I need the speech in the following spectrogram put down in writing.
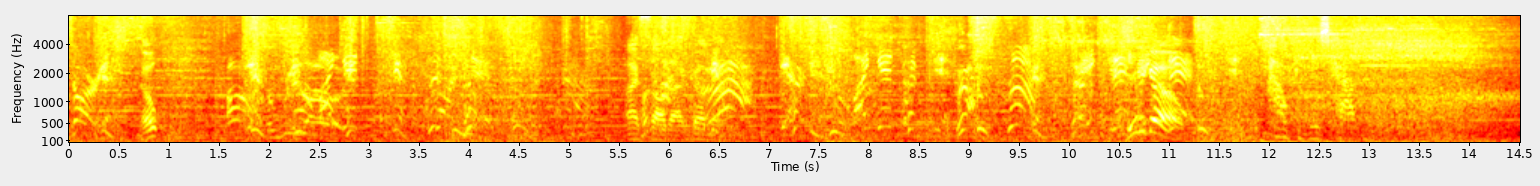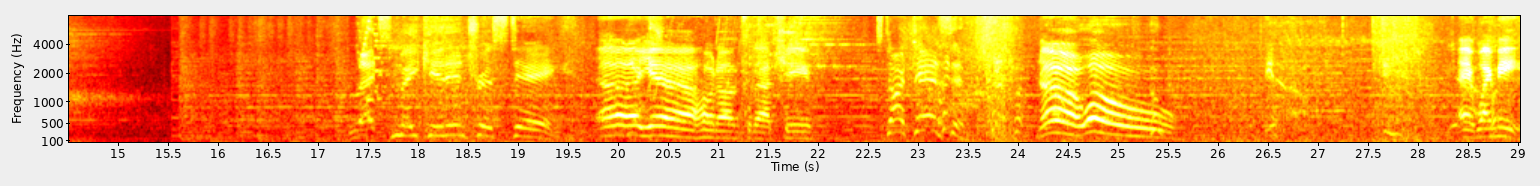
Sorry. Nope. Oh, Reload. I saw that coming. You like it? Take this. Here we go. How could this happen? Let's make it interesting. Uh, yeah, hold on to that, Chief. Start dancing. No, whoa! Hey, why me?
